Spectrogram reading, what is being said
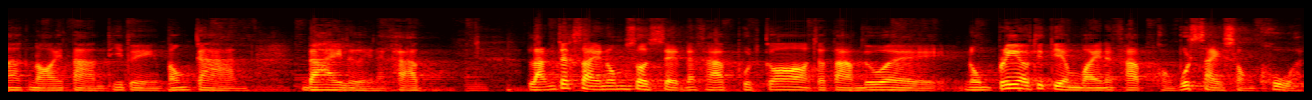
มากน้อยตามที่ตัวเองต้องการได้เลยนะครับ หลังจากใส่นมสดเสร็จนะครับพุทธก็จะตามด้วยนมเปรี้ยวที่เตรียมไว้นะครับ ของพุทธใส่ 2 ขวด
